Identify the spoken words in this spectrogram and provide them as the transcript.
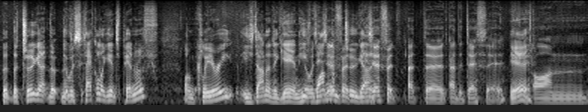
The, the two game, the, the was- tackle against Penrith on Cleary, he's done it again. He's was won his them effort, two games. his effort at the at the death there. Yeah. On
